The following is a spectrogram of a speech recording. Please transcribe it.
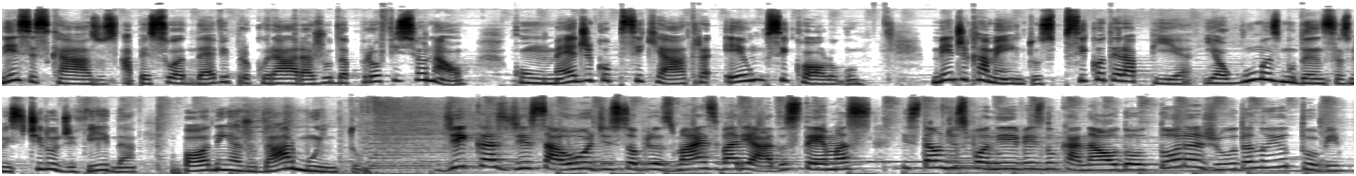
Nesses casos, a pessoa deve procurar ajuda profissional, com um médico psiquiatra e um psicólogo. Medicamentos, psicoterapia e algumas mudanças no estilo de vida podem ajudar muito. Dicas de saúde sobre os mais variados temas estão disponíveis no canal Doutor Ajuda no YouTube.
